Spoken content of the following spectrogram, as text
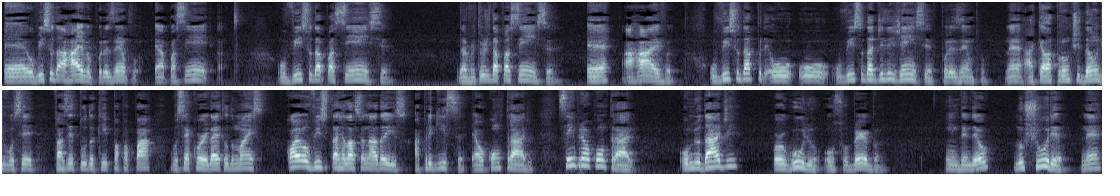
É, o vício da raiva, por exemplo, é a paciência. O vício da paciência, da virtude da paciência, é a raiva. O vício da, o, o, o vício da diligência, por exemplo, né? aquela prontidão de você fazer tudo aqui, papapá, você acordar e tudo mais. Qual é o vício que está relacionado a isso? A preguiça, é o contrário. Sempre ao contrário. Humildade, orgulho ou soberba, entendeu? Luxúria, né?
